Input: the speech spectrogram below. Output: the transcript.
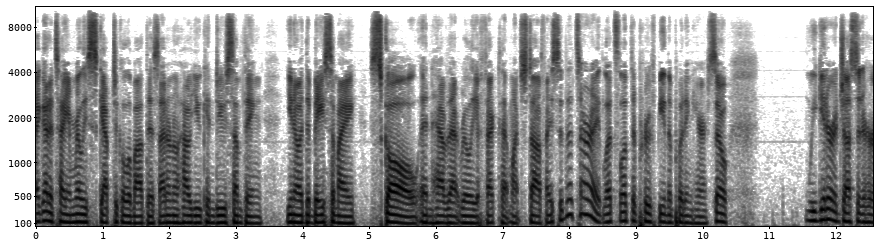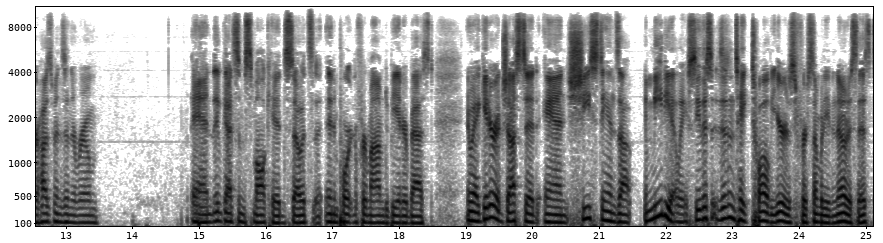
"I, I got to tell you, I'm really skeptical about this. I don't know how you can do something, you know, at the base of my skull and have that really affect that much stuff." I said, "That's all right. Let's let the proof be in the pudding here." So we get her adjusted. Her husband's in the room, and they've got some small kids, so it's important for mom to be at her best. Anyway, I get her adjusted, and she stands up immediately. See, this it doesn't take 12 years for somebody to notice this.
